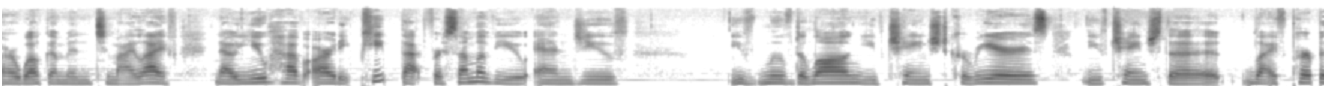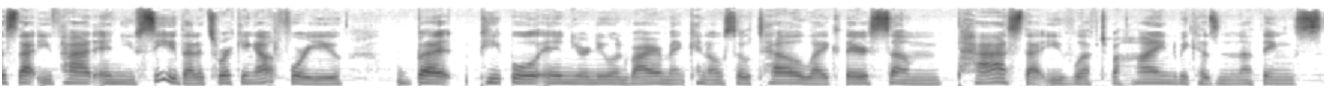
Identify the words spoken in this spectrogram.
are welcome into my life. Now you have already peeped that for some of you and you've you've moved along, you've changed careers, you've changed the life purpose that you've had and you see that it's working out for you. But people in your new environment can also tell like there's some past that you've left behind because nothing's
